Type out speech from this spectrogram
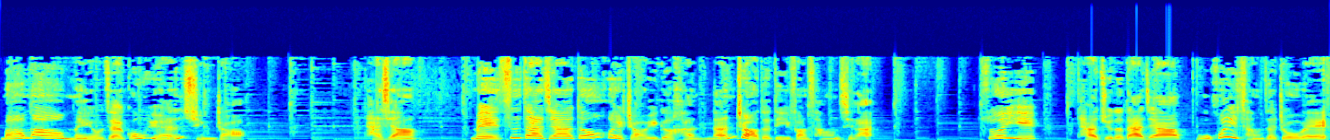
毛毛没有在公园寻找，他想，每次大家都会找一个很难找的地方藏起来，所以。他觉得大家不会藏在周围。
